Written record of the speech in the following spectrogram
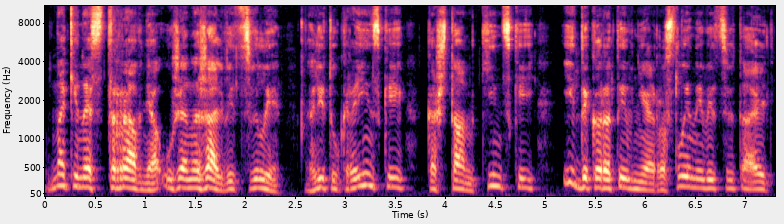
На кінець травня уже, на жаль, відцвіли гліт український, каштан кінський і декоративні рослини відцвітають,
